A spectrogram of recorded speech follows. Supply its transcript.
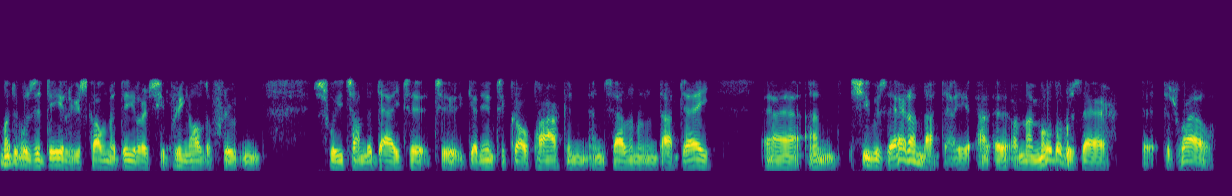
mother was a dealer. You used call them a dealer. She'd bring all the fruit and sweets on the day to to get into Croke Park and, and sell them on that day. Uh, and she was there on that day, uh, uh and my mother was there uh, as well.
